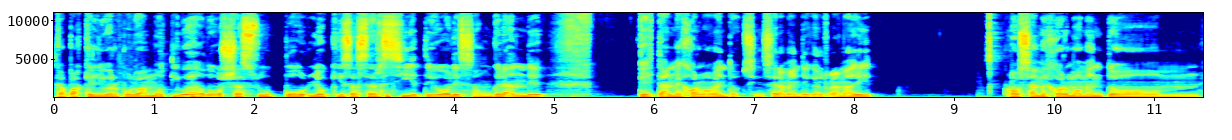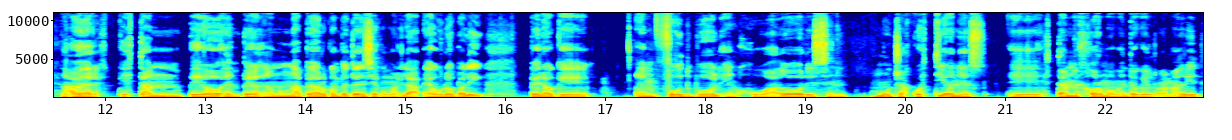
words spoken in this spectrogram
capaz que el Liverpool va motivado. Ya supo lo que es hacer 7 goles a un grande que está en mejor momento, sinceramente, que el Real Madrid. O sea, mejor momento, mm, a ver, que están peor, en, una peor competencia como es la Europa League, pero que en fútbol, en jugadores, en muchas cuestiones, eh, está en mejor momento que el Real Madrid.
